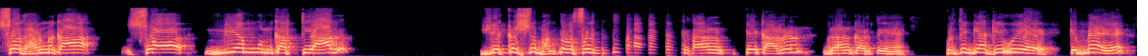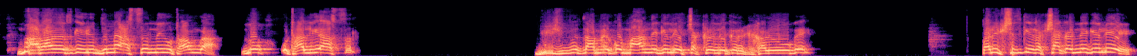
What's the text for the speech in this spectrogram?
स्वधर्म का स्व नियम उनका त्याग, ये कृष्ण भक्त वत्सल के कारण ग्रहण करते हैं। प्रतिज्ञा की हुई है कि मैं महाभारत के युद्ध में अस्त्र नहीं उठाऊँगा। लो उठा लिया अस्त्र। पितामह को मारने के लिए चक्र लेकर खड़े हो गए। परीक्षित की रक्षा करने के लिए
